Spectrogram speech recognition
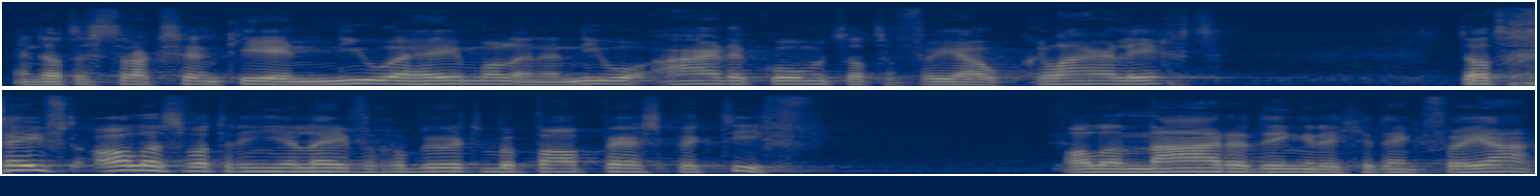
en dat er straks een keer een nieuwe hemel en een nieuwe aarde komt, dat er voor jou klaar ligt, dat geeft alles wat er in je leven gebeurt een bepaald perspectief. Alle nare dingen dat je denkt van ja,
